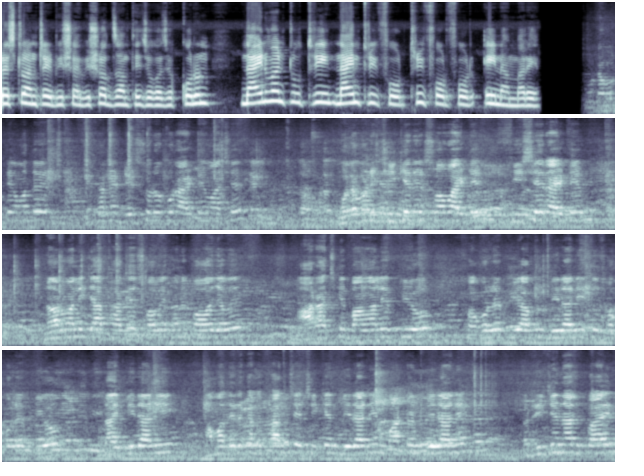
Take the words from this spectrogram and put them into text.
রেস্টুরেন্টের বিষয়ে বিশদ জানতে যোগাযোগ করুন nine one two three nine three four three four four এই নাম্বারে। মোটামুটি আমাদের এখানে দেড়শোর ওপর আইটেম আছে। মোটামুটি চিকেনের সব আইটেম ফিশের আইটেম নর্মালি যা থাকে সব এখানে পাওয়া যাবে। আর আজকে বাঙালির প্রিয় সকলের প্রিয় এখন বিরিয়ানি তো সকলের প্রিয়। তাই বিরিয়ানি আমাদের এখানে থাকছে chicken biryani mutton biryani regional price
